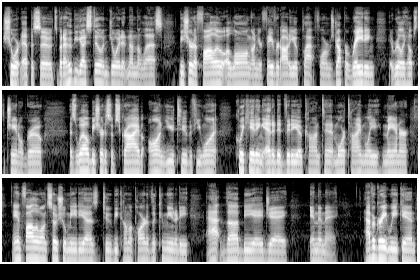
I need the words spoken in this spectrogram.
short episodes, but I hope you guys still enjoyed it nonetheless. Be sure to follow along on your favorite audio platforms. Drop a rating, it really helps the channel grow. As well, be sure to subscribe on YouTube if you want quick hitting edited video content, more timely manner, and follow on social media to become a part of the community at the BAJ MMA. Have a great weekend,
